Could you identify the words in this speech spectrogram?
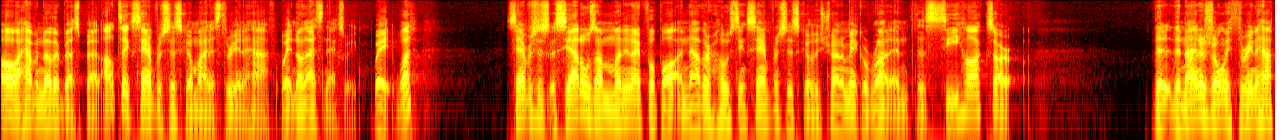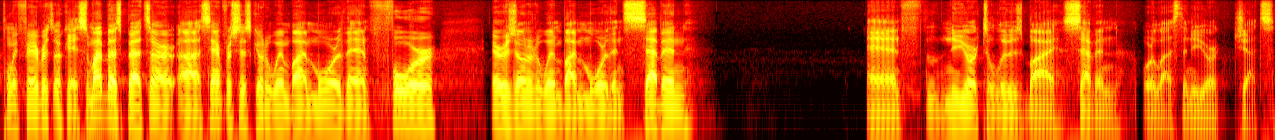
Oh, I have another best bet. I'll take San Francisco minus three and a half. Wait, no, that's next week. Wait, what? San Francisco, Seattle was on Monday Night Football, and now they're hosting San Francisco, who's trying to make a run. And the Seahawks are the, the Niners are only three and a half point favorites. Okay, so my best bets are uh, San Francisco to win by more than four, Arizona to win by more than seven, and New York to lose by seven or less, the New York Jets.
